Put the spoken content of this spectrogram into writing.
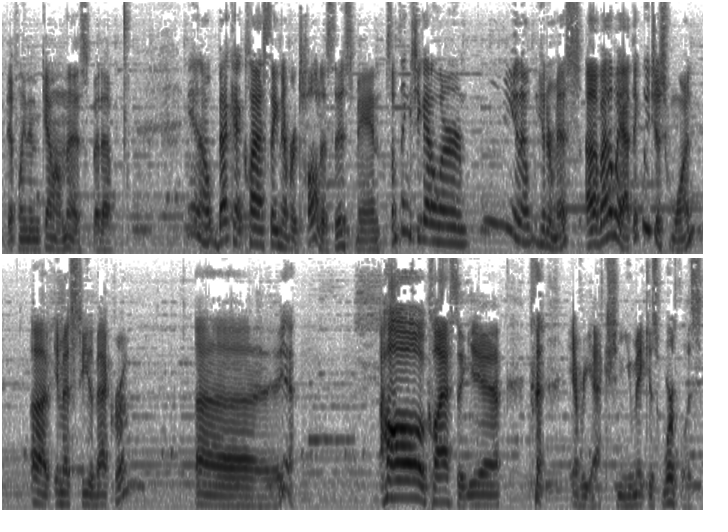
Definitely didn't count on this, but, uh, you know, back at class, they never taught us this, man. Some things you gotta learn, you know, hit or miss. Uh, by the way, I think we just won. Uh, MST the back row. Uh, yeah. Oh, classic, yeah. Every action you make is worthless.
